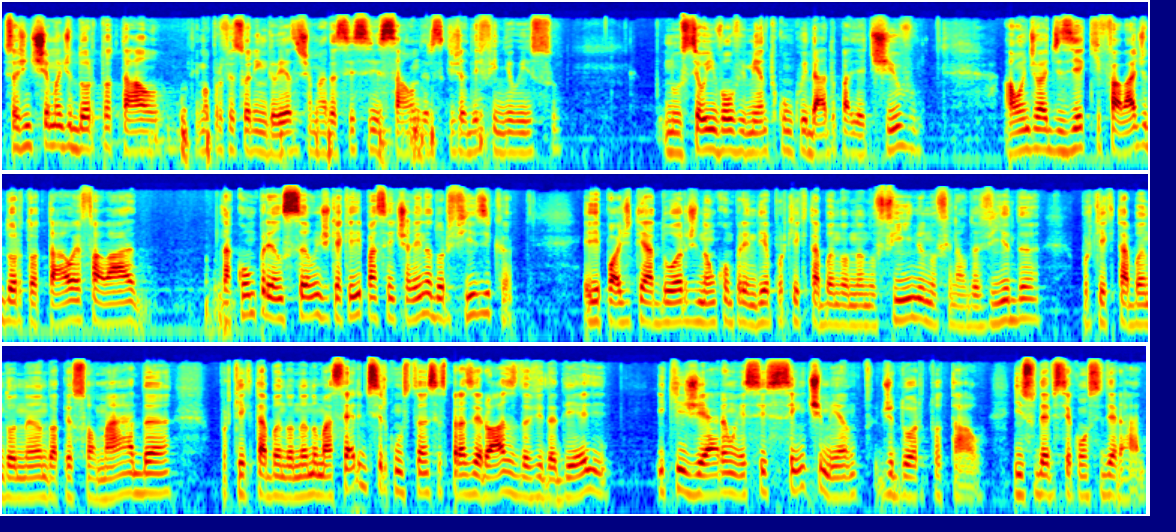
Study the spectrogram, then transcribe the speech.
Isso a gente chama de dor total. Tem uma professora inglesa chamada Cicely Saunders que já definiu isso no seu envolvimento com cuidado paliativo, onde ela dizia que falar de dor total é falar da compreensão de que aquele paciente, além da dor física, ele pode ter a dor de não compreender por que está abandonando o filho no final da vida, por que está abandonando a pessoa amada, por que está abandonando uma série de circunstâncias prazerosas da vida dele e que geram esse sentimento de dor total. Isso deve ser considerado.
